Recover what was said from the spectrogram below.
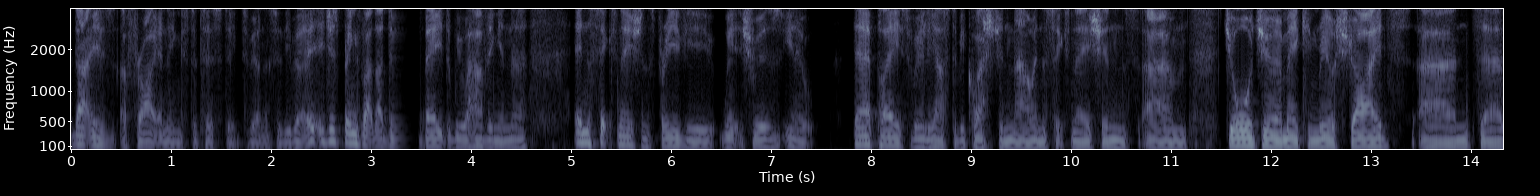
that is a frightening statistic, to be honest with you. But it, it just brings back that debate that we were having in the in the Six Nations preview, which was, you know, their place really has to be questioned now in the Six Nations. Um, Georgia are making real strides, and uh,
